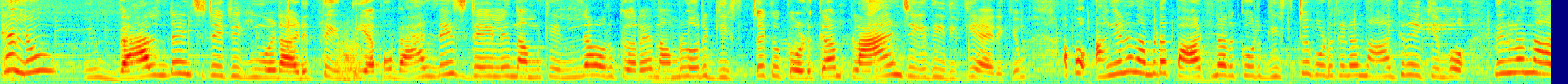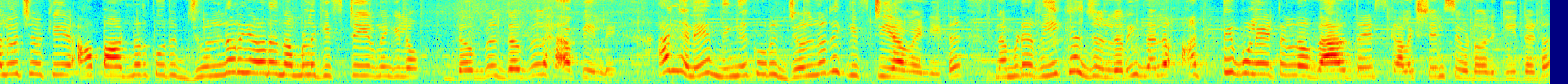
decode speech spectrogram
ഹലോ വാലന്റൈൻസ് ഡേക്ക് ഇങ്ങോട്ട് അടുത്തെത്തി അപ്പോൾ വാലന്റൈൻസ് ഡേയിൽ നമുക്ക് എല്ലാവർക്കും അറിയാം നമ്മളൊരു ഗിഫ്റ്റ് ഒക്കെ കൊടുക്കാൻ പ്ലാൻ ചെയ്തിരിക്കുകയായിരിക്കും. അപ്പോൾ അങ്ങനെ നമ്മുടെ പാർട്ട്ണർക്ക് ഒരു ഗിഫ്റ്റ് കൊടുക്കണമെന്ന് ആഗ്രഹിക്കുമ്പോൾ നിങ്ങളൊന്ന് ആലോചിച്ച് നോക്കിയേ ആ പാർട്ട്ണർക്ക് ഒരു ജ്വല്ലറിയാണ് നമ്മൾ ഗിഫ്റ്റ് ചെയ്യുന്നെങ്കിലോ ഡബിൾ ഡബിൾ ഹാപ്പി അല്ലേ? അങ്ങനെ നിങ്ങൾക്ക് ഒരു ജ്വല്ലറി ഗിഫ്റ്റ് ചെയ്യാൻ വേണ്ടിയിട്ട് നമ്മുടെ റീക്കൽ ജ്വല്ലറി നല്ല അടിപൊളിയായിട്ടുള്ള വാലന്റൈൻസ് കളക്ഷൻസ് ഇവിടെ ഒരുക്കിയിട്ടുണ്ട്.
